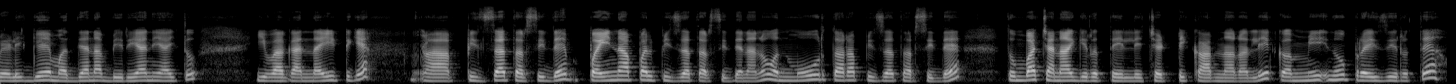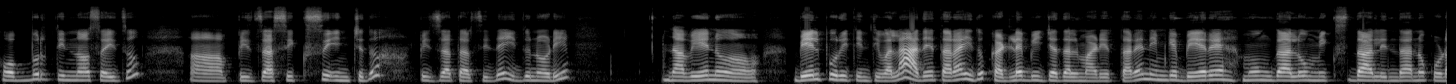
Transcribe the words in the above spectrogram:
ಬೆಳಿಗ್ಗೆ ಮಧ್ಯಾಹ್ನ ಬಿರಿಯಾನಿ ಆಯಿತು. ಇವಾಗ ನೈಟ್ಗೆ ಪಿಜ್ಜಾ ತರಿಸಿದ್ದೆ. ಪೈನಾಪಲ್ ಪಿಜ್ಜಾ ತರಿಸಿದ್ದೆ ನಾನು. ಒಂದು ಮೂರು ಥರ ಪಿಜ್ಜಾ ತರಿಸಿದ್ದೆ. ತುಂಬ ಚೆನ್ನಾಗಿರುತ್ತೆ ಇಲ್ಲಿ ಚಟ್ಟಿ ಕಾರ್ನರಲ್ಲಿ. ಕಮ್ಮಿನೂ ಪ್ರೈಸ್ ಇರುತ್ತೆ. ಒಬ್ಬರು ತಿನ್ನೋ ಸೈಜು ಪಿಜ್ಜಾ ಸಿಕ್ಸ್ ಇಂಚ್ದು ಪಿಜ್ಜಾ ತರಿಸಿದ್ದೆ. ಇದು ನೋಡಿ ನಾವೇನು ಬೇಲ್ಪುರಿ ತಿಂತೀವಲ್ಲ, ಅದೇ ಥರ ಇದು ಕಡಲೆ ಬೀಜದಲ್ಲಿ ಮಾಡಿರ್ತಾರೆ. ನಿಮಗೆ ಬೇರೆ ಮೂಂಗ್ ದಾಲು, ಮಿಕ್ಸ್ ದಾಲಿಂದನೂ ಕೂಡ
